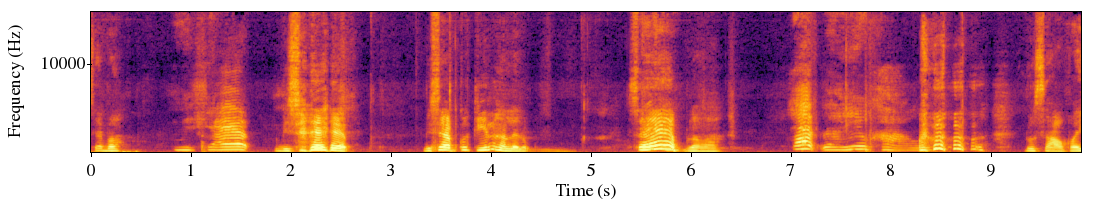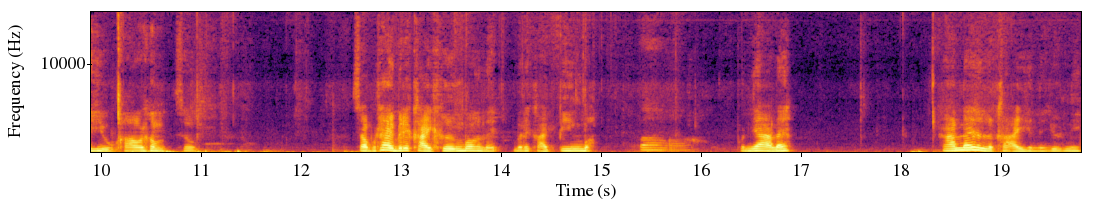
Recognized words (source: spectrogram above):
แซ่บบ่มีแซ่บบิแซ่บบิแซ่บก็กินหันเลยลูกแซ่บแล้วว่ะแซ่บแล้วหิวขาวลูกสาวคอยหิวข้าวทำซุ่มสาวผู้ไทยไม่ได้ขายเครื่องบ่เลยไม่ได้ขายปิ้งบ่บอผลยาเลยหานได้หรือขายเห็นในยุคนี้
